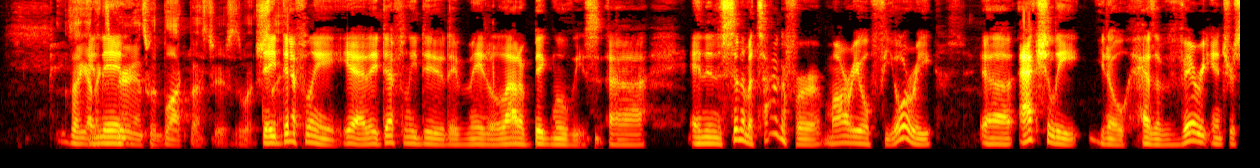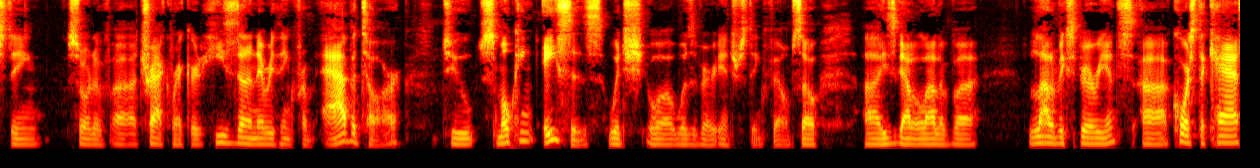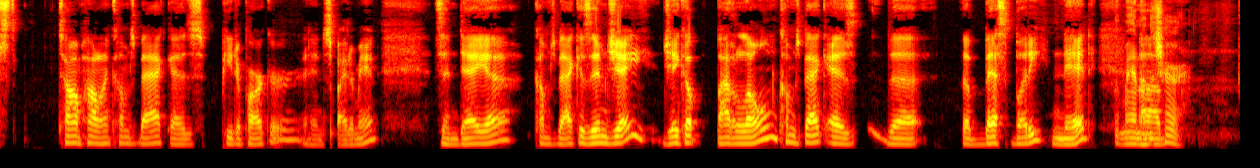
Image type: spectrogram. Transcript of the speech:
So they got And then- experience with blockbusters, is what They saying. definitely, yeah, they definitely do. They've made a lot of big movies. Uh, and then the cinematographer Mario Fiore uh, actually, you know, has a very interesting sort of uh, track record. He's done everything from Avatar to Smoking Aces, which uh, was a very interesting film. So uh, he's got a lot of a lot of experience. Uh, of course, the cast: Tom Holland comes back as Peter Parker and Spider Man. Zendaya comes back as MJ. Jacob Batalon comes back as the the best buddy Ned, the man in the uh, chair.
